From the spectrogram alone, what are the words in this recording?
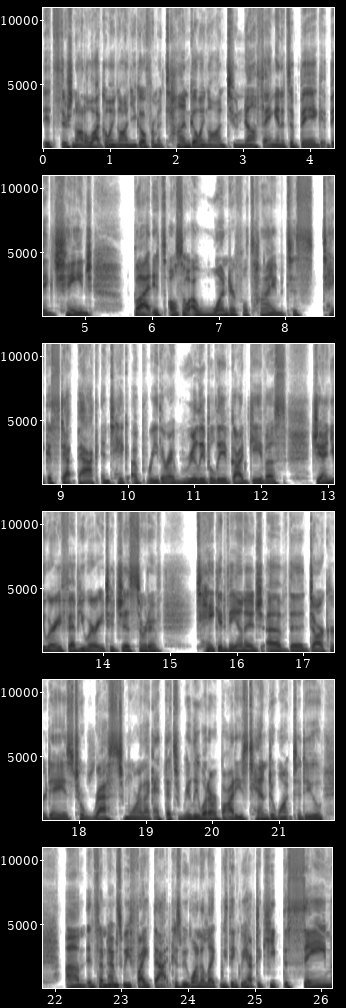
it's there's not a lot going on. You go from a ton going on to nothing, and it's a big, big change. But it's also a wonderful time to take a step back and take a breather. I really believe God gave us January, February to just sort of take advantage of the darker days to rest more. Like I, that's really what our bodies tend to want to do. Um, and sometimes we fight that because we want to like, we think we have to keep the same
